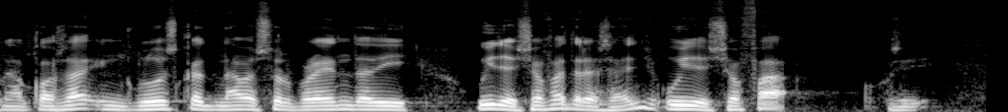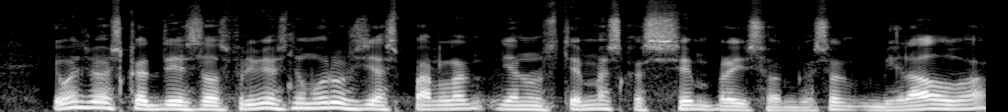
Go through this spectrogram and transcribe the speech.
una cosa inclús que et anava sorprenent de dir ui, d'això fa 3 anys, ui, d'això fa... O sigui, llavors veus que des dels primers números ja es parlen, hi ha uns temes que sempre hi són, que són Vilalba,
